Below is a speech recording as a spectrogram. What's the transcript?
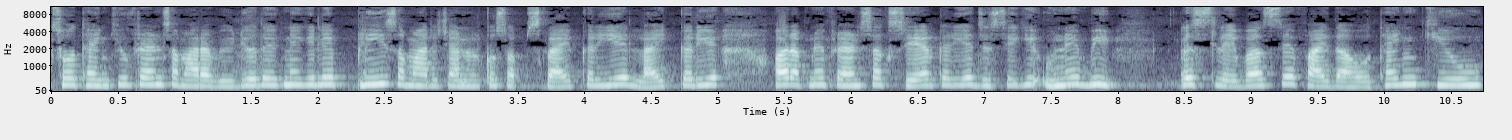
सो थैंक यू फ्रेंड्स हमारा वीडियो देखने के लिए। प्लीज़ हमारे चैनल को सब्सक्राइब करिए लाइक करिए, और अपने फ्रेंड्स तक शेयर करिए, जिससे कि उन्हें भी इस सिलेबस से फ़ायदा हो। थैंक यू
